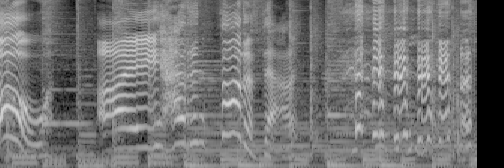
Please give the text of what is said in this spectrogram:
Oh, I hadn't thought of that.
